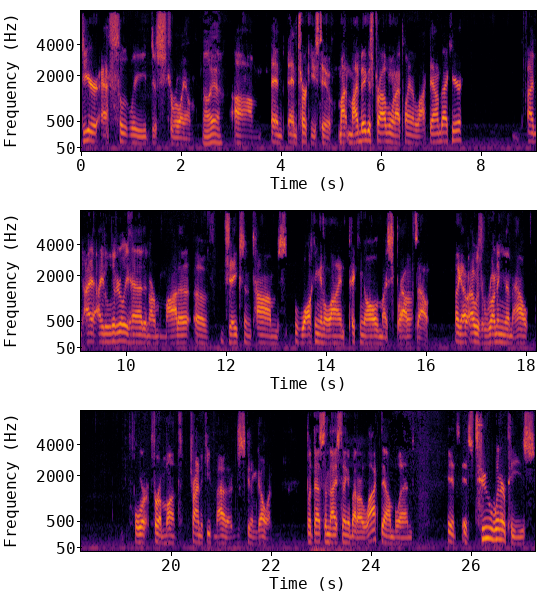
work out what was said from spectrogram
Deer absolutely destroy them, Oh yeah. um, and and turkeys too. My my biggest problem when I planted lockdown back here. I, I, I literally had an armada of Jakes and Toms walking in a line, picking all of my sprouts out. Like I, I was running them out for for a month, trying to keep them out of there, just get them going. But that's the nice thing about our lockdown blend. It's it's two winter peas,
